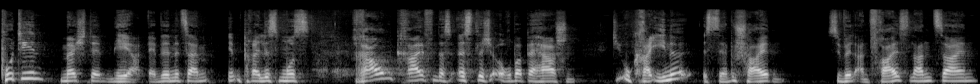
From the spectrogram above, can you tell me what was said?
Putin möchte mehr. Er will mit seinem Imperialismus raumgreifend das östliche Europa beherrschen. Die Ukraine ist sehr bescheiden. Sie will ein freies Land sein,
